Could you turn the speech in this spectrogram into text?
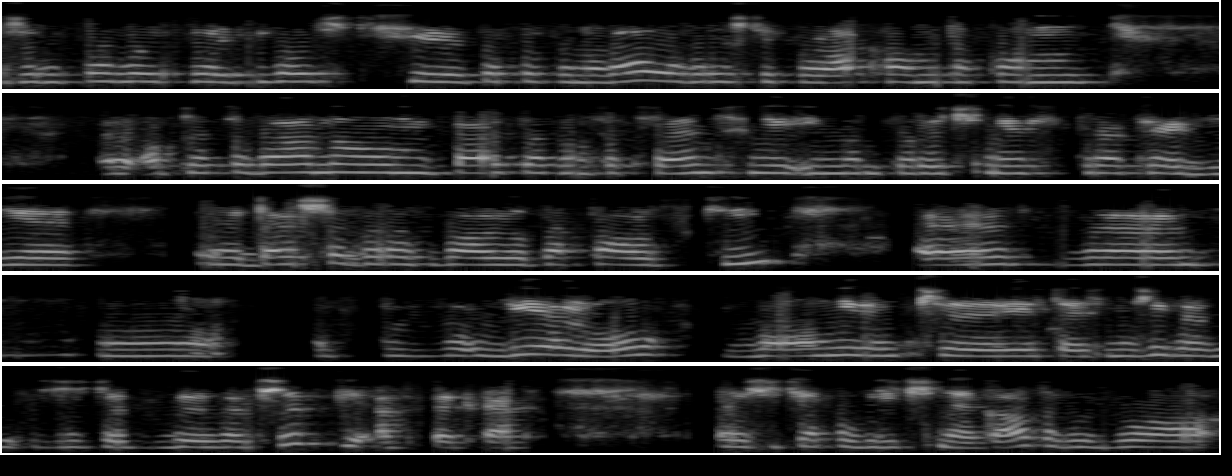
żeby Prawo i Sprawiedliwość zaproponowało wreszcie Polakom taką opracowaną bardzo konsekwentnie i merytorycznie strategię dalszego rozwoju dla Polski w, mm, w wielu, bo nie wiem, czy to jest możliwe, żeby we wszystkich aspektach e, życia publicznego, to by było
